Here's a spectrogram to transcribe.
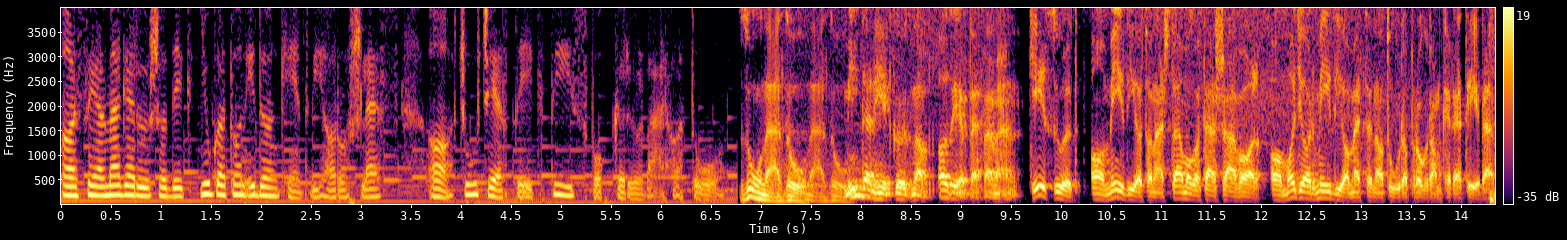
A szél megerősödik, nyugaton időnként viharos lesz. A csúcsérték 10 fok körül várható. Zónázó. Zónázó. Minden hétköznap azért efemen. Készült a médiatanás támogatásával a Magyar Média Mecenatúra program keretében.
